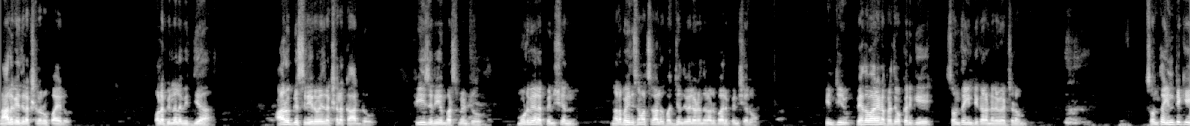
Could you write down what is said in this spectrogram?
నాలుగైదు లక్షల రూపాయలు. వాళ్ళ పిల్లల విద్య ఆరోగ్యశ్రీ ఇరవై లక్షల కార్డు ఫీజు రియంబర్స్మెంటు మూడు వేల పెన్షన్ నలభై ఐదు సంవత్సరాలకు పద్దెనిమిది వేల ఏడు వందల రూపాయల పెన్షను ఇంటి పేదవారైన ప్రతి ఒక్కరికి సొంత ఇంటి కల నెరవేర్చడం. సొంత ఇంటికి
